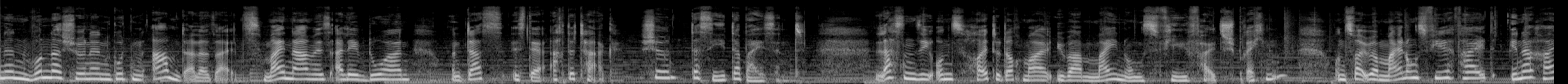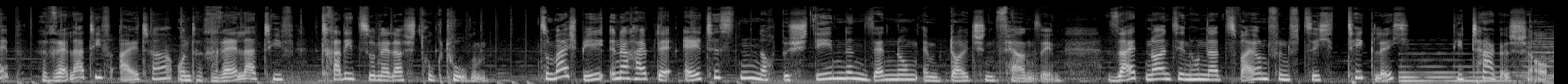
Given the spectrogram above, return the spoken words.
Einen wunderschönen guten Abend allerseits. Mein Name ist Alev Doan und das ist der achte Tag. Schön, dass Sie dabei sind. Lassen Sie uns heute doch mal über Meinungsvielfalt sprechen. Und zwar über Meinungsvielfalt innerhalb relativ alter und relativ traditioneller Strukturen. Zum Beispiel innerhalb der ältesten noch bestehenden Sendung im deutschen Fernsehen. Seit 1952 täglich die Tagesschau.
